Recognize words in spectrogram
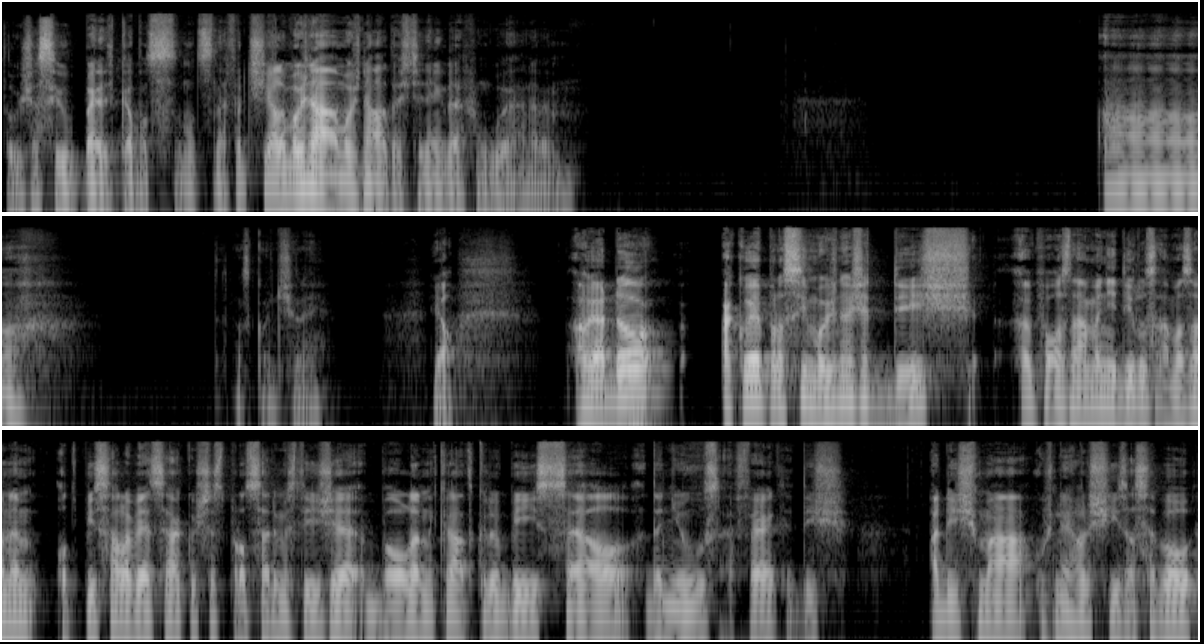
to už asi úplně teďka moc, moc nefrčí, ale možná, možná to ještě někde funguje, nevím. A... To jsme skončili. Jo. Ahoj Jardo, Ako je prosím možné, že když eh, po oznámení dílu s Amazonem odpísal věci jako 6%, myslíš, že byl len krátkodobý sell the news efekt, když a když má už nejhorší za sebou. Uh,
